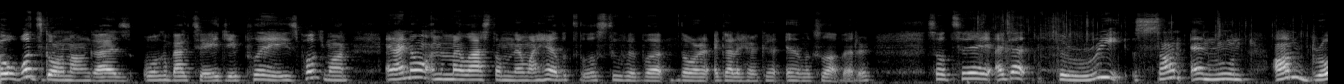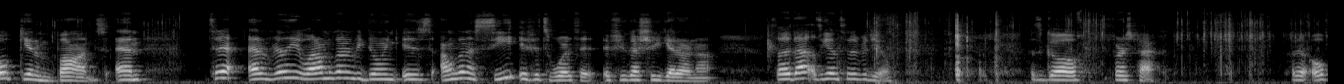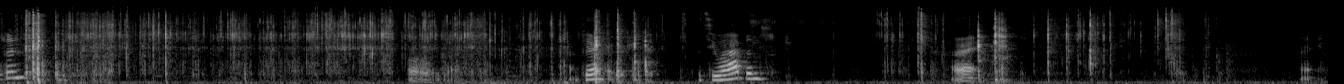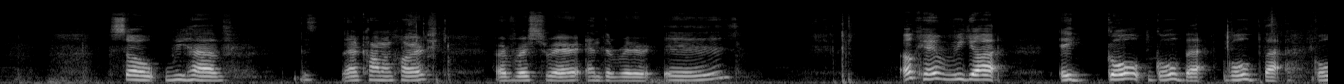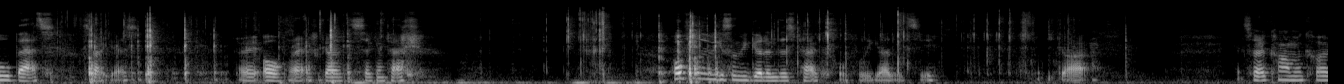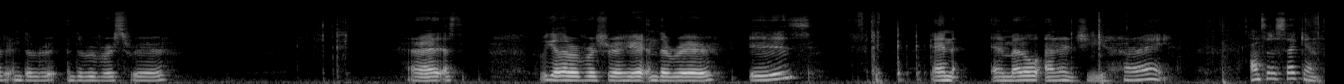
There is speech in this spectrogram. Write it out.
So what's going on guys? Welcome back to AJ Plays Pokemon. And I know in my last thumbnail my hair looked a little stupid, but don't worry, I got a haircut and it looks a lot better. So today I got three Sun and Moon Unbroken Bonds. And today and really what I'm gonna be doing is I'm gonna see if it's worth it, if you guys should get it or not. So with that, let's get into the video. Let's go first pack. Put it open. Oh. Okay. Let's see what happens. All right. All right. So we have this our common card, our reverse rare, and the rare is. Okay, we got a gold Golbat gold bat Golbat. Sorry guys. All right. Oh right, I forgot the second pack. Hopefully we get something good in this pack. Hopefully, guys. Let's see. What we got. It's our common card in the in the reverse rare. All right, that's we got a reverse rare here, and the rare is and and metal energy. All right, on to the second.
